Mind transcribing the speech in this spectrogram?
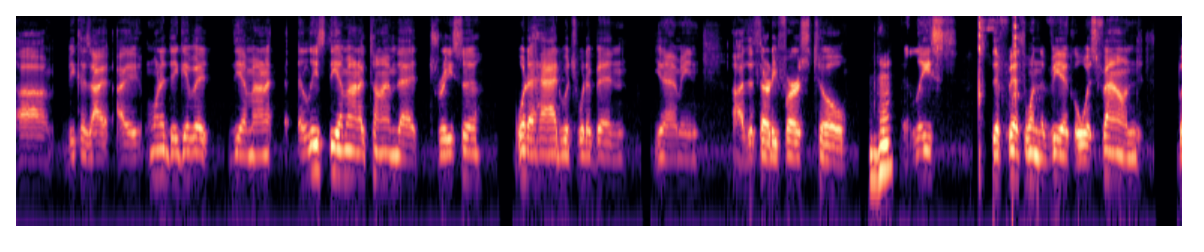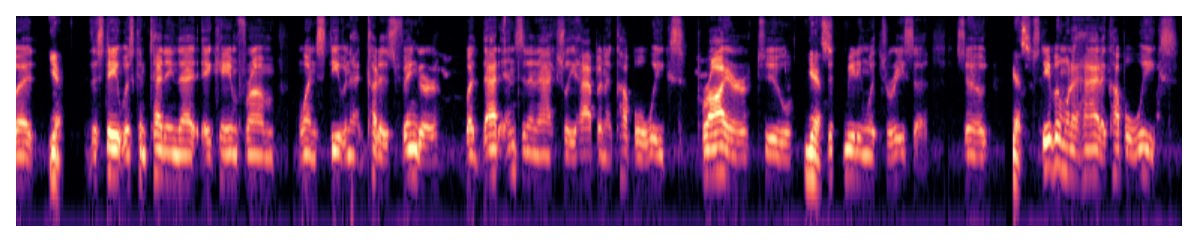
um, because I I wanted to give it the amount of, at least the amount of time that Teresa would have had, which would have been you know I mean uh, the thirty first till hmm at least the fifth when the vehicle was found. But Yeah. The state was contending that it came from when Steven had cut his finger. But that incident actually happened a couple weeks prior to Yes. this meeting with Teresa. So Yes. Steven would have had a couple weeks,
